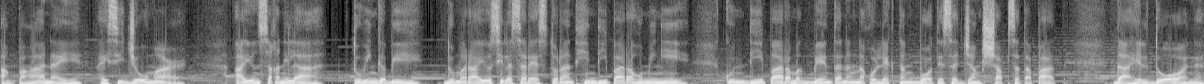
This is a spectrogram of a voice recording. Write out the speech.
Ang panganay ay si Jomar. Ayon sa kanila, tuwing gabi, dumarayo sila sa restaurant hindi para humingi, kundi para magbenta ng nakolektang bote sa junk shop sa tapat. Dahil doon,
